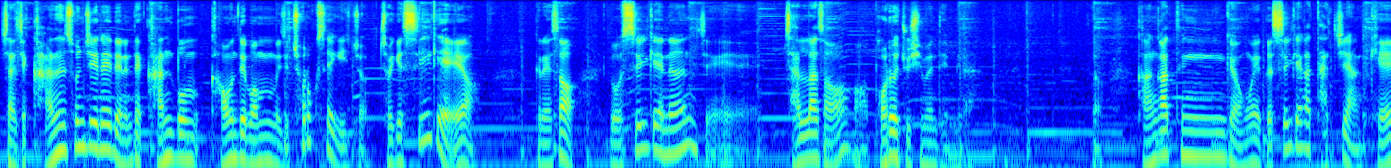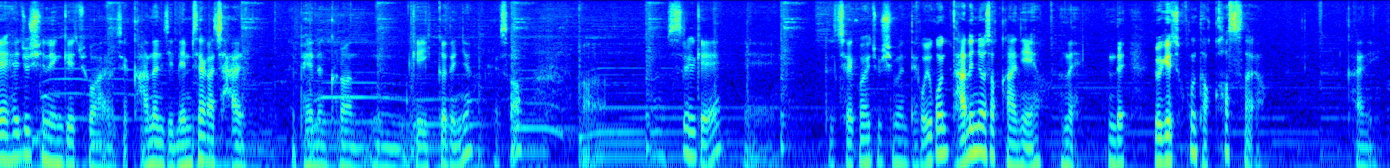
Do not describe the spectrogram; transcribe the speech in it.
자 이제 간을 손질해야 되는데 간 봄, 가운데 보면 이제 초록색이 있죠. 저게 쓸개예요. 그래서 요 쓸개는 이제 잘라서 어, 버려 주시면 됩니다. 간 같은 경우에 그 쓸개가 닿지 않게 해주시는 게 좋아요. 이제 간은 이제 냄새가 잘 배는 그런 게 있거든요. 그래서 어, 쓸개 예, 제거해 주시면 되고 이건 다른 녀석 간이에요. 네. 근데 이게 조금 더 컸어요. 간이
